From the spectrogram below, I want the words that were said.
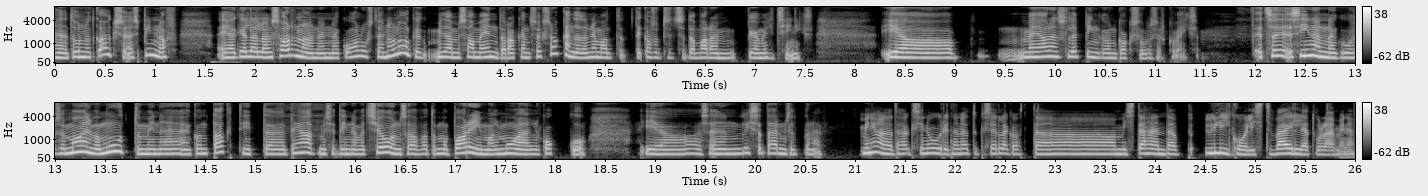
äh, tulnud ka üks spin-off ja kellel on sarnane nagu alustehnoloogia, mida me saame enda rakenduseks rakendada, nemad kasutasid seda varem biomeditsiiniks. ja meie arendusleping on kaks suurusjärku väiksem et see, siin on nagu see maailma muutumine, kontaktid, teadmised, innovatsioon saavad oma parimal moel kokku. Ja see on lihtsalt äärmiselt põnev. Mina tahaksin uurida natuke selle kohta, mis tähendab ülikoolist väljatulemine,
